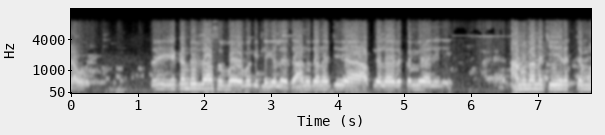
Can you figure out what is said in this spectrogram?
गावावर तर एकंदरीत असं बघितलं गेलं तर अनुदानाची आपल्याला रक्कम मिळालेली आहे. अनुदानाची रक्कम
